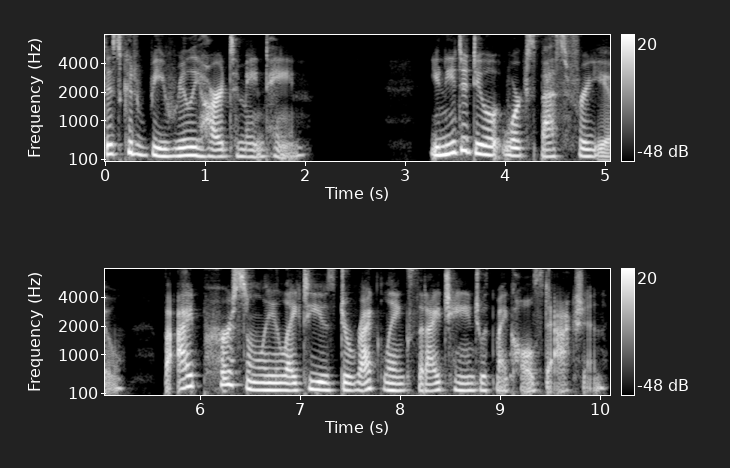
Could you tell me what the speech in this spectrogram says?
this could be really hard to maintain. You need to do what works best for you, but I personally like to use direct links that I change with my calls to action.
